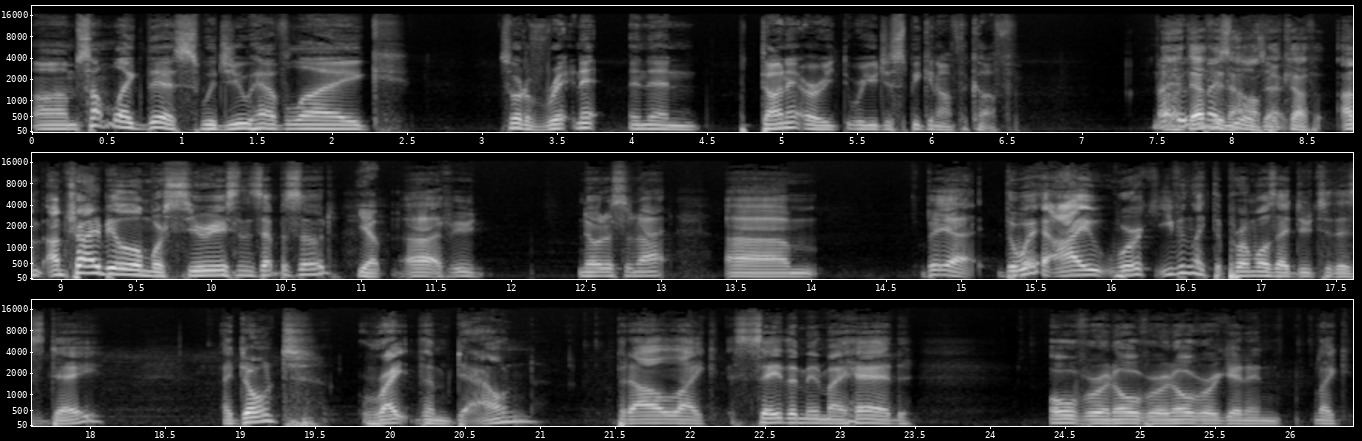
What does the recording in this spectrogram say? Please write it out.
Um, something like this. Would you have like sort of written it and then done it, or were you just speaking off the cuff? No, it Uh, definitely nice not little off the cuff. I'm, I'm trying to be a little more serious in this episode. Yep. Uh, if you notice or not. Um, but yeah, the way I work, even like the promos I do to this day, I don't write them down, but I'll like say them in my head over and over and over again and like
